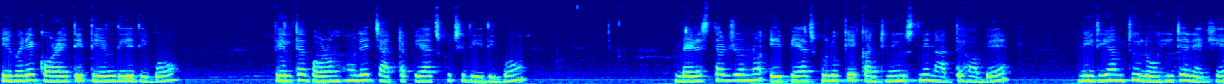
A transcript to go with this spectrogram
এবারে কড়াইতে তেল দিয়ে দিব। তেলটা গরম হলে চারটা পেঁয়াজ কুচি দিয়ে দিব। বেরেস্তার জন্য এই পেঁয়াজগুলোকে কন্টিনিউসলি নাড়তে হবে। মিডিয়াম টু লো হিটে রেখে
